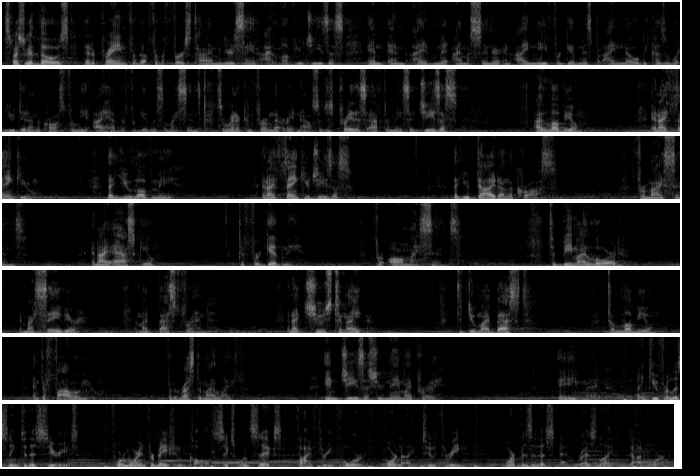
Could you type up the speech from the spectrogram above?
especially with those that are praying for the, for the first time. And you're just saying, I love you, Jesus, and, and I admit I'm a sinner and I need forgiveness, but I know because of what you did on the cross for me, I have the forgiveness of my sins. So we're going to confirm that right now. So just pray this after me. Say, Jesus, I love you, and I thank you that you love me. And I thank you, Jesus that you died on the cross for my sins. And I ask you to forgive me for all my sins, to be my Lord and my Savior and my best friend. And I choose tonight to do my best to love you and to follow you for the rest of my life. In Jesus, your name I pray. Amen. Thank you for listening to this series. For more information, call 616 534 4923 or visit us at reslife.org.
